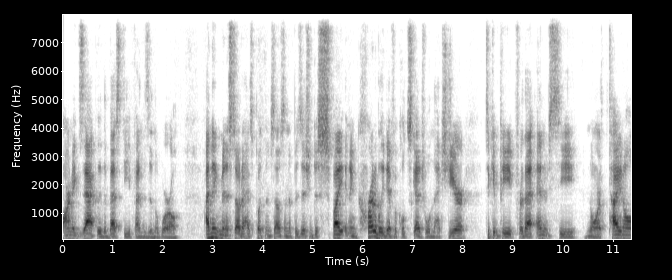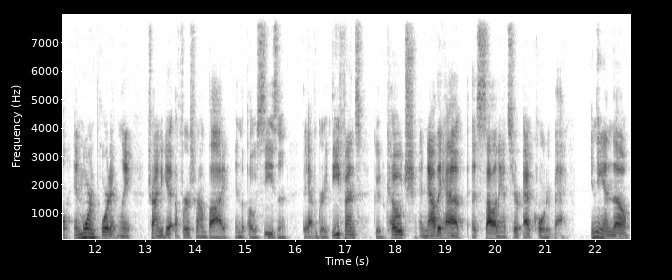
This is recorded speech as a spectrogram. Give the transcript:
aren't exactly the best defenses in the world. I think Minnesota has put themselves in a position, despite an incredibly difficult schedule next year, to compete for that NFC North title, and more importantly, trying to get a first round bye in the postseason. They have a great defense, good coach, and now they have a solid answer at quarterback. In the end, though,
